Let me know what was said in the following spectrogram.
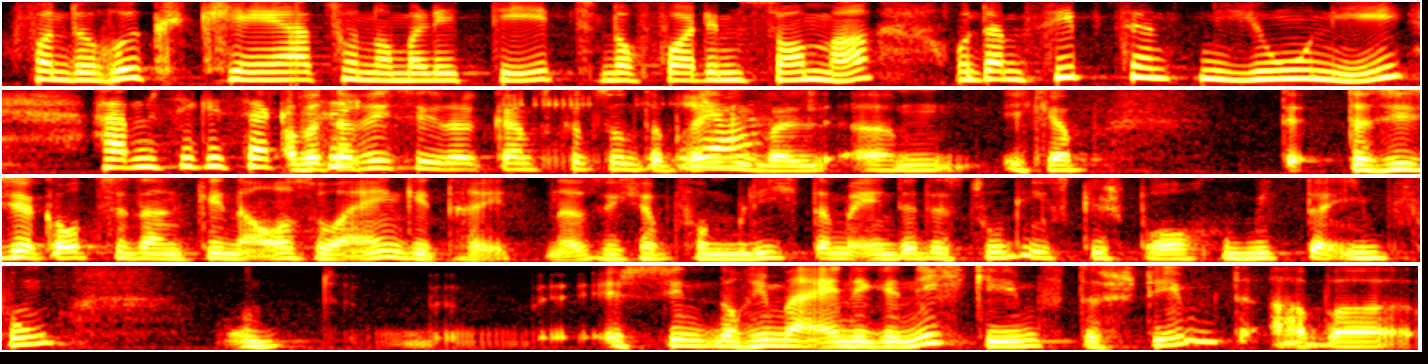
von der Rückkehr zur Normalität noch vor dem Sommer. Und am 17. Juni haben Sie gesagt... Aber darf ich Sie da ganz kurz unterbrechen, ja. weil ähm, ich glaube, das ist ja Gott sei Dank genauso eingetreten. Also ich habe vom Licht am Ende des Tunnels gesprochen mit der Impfung und es sind noch immer einige nicht geimpft, das stimmt, aber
